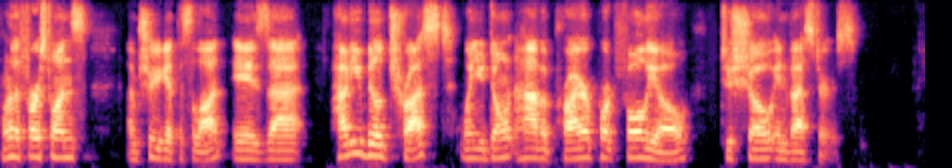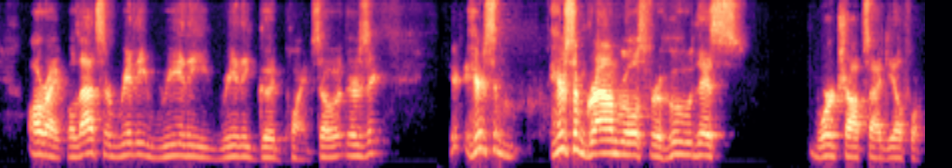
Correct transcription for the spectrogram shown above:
one of the first ones, I'm sure you get this a lot, is uh, how do you build trust when you don't have a prior portfolio to show investors? All right. Well, that's a really, really, really good point. So there's a here's some here's some ground rules for who this workshop's ideal for.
